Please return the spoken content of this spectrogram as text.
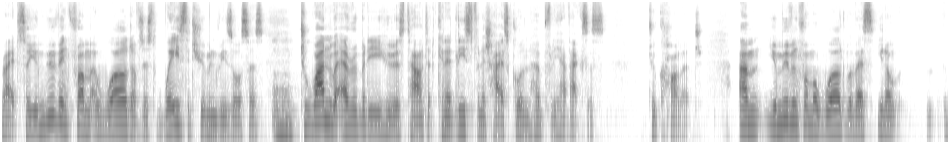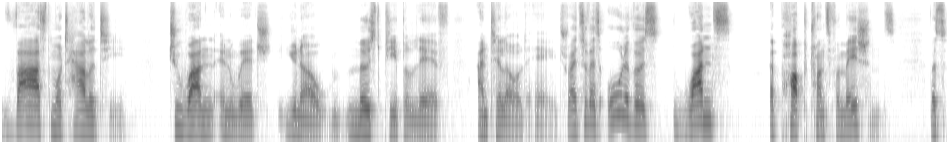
right? So you're moving from a world of just wasted human resources mm-hmm. to one where everybody who is talented can at least finish high school and hopefully have access to college. Um, you're moving from a world where there's, you know, vast mortality to one in which, you know, most people live until old age, right? So there's all of those once a pop transformations. There's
